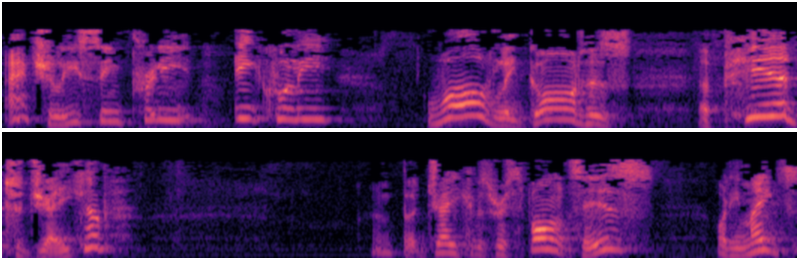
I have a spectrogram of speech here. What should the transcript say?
actually seem pretty equally worldly. God has appeared to Jacob but Jacob's response is, what he makes,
